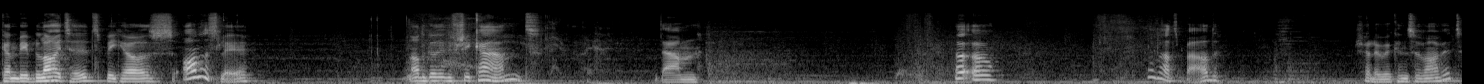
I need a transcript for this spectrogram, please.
can be blighted, because honestly, not good if she can't. Damn. Uh-oh. Well, that's bad. Surely we can survive it.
